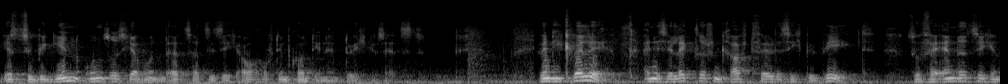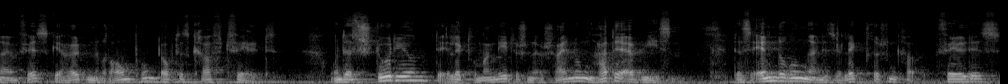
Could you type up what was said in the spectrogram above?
Erst zu Beginn unseres Jahrhunderts hat sie sich auch auf dem Kontinent durchgesetzt. Wenn die Quelle eines elektrischen Kraftfeldes sich bewegt, so verändert sich in einem festgehaltenen Raumpunkt auch das Kraftfeld. Und das Studium der elektromagnetischen Erscheinungen hatte erwiesen, dass Änderungen eines elektrischen Feldes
